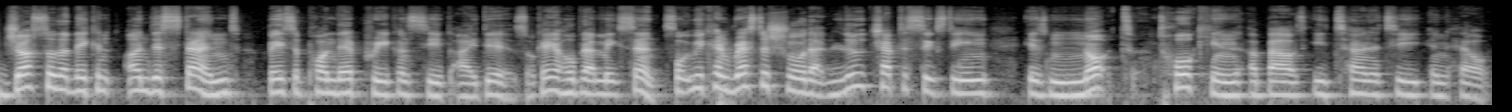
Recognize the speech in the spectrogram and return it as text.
just so that they can understand based upon their preconceived ideas. Okay, I hope that makes sense. But we can rest assured that Luke chapter 16 is not talking about eternity in hell.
